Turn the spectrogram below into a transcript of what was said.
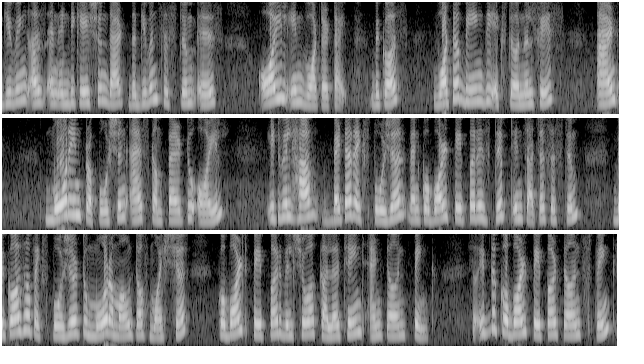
giving us an indication that the given system is oil in water type because water being the external phase and more in proportion as compared to oil, it will have better exposure when cobalt paper is dipped in such a system because of exposure to more amount of moisture, cobalt paper will show a color change and turn pink. So, if the cobalt paper turns pink,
